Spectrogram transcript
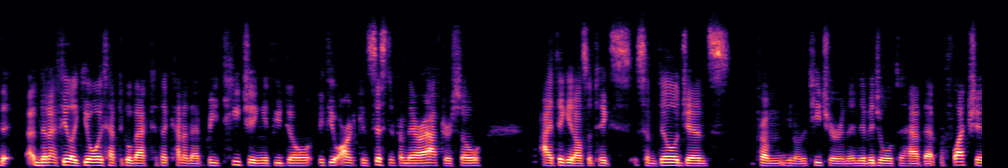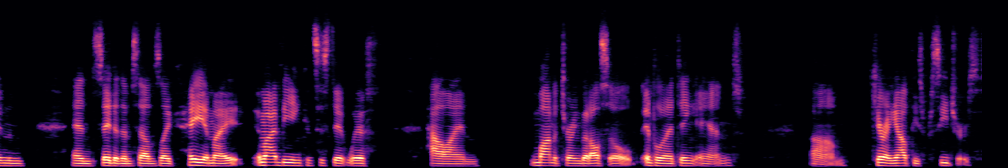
then I feel like you always have to go back to that kind of that reteaching if you don't if you aren't consistent from thereafter. So I think it also takes some diligence from you know the teacher and the individual to have that reflection and, and say to themselves like, hey, am I am I being consistent with how I'm monitoring, but also implementing and um, carrying out these procedures.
